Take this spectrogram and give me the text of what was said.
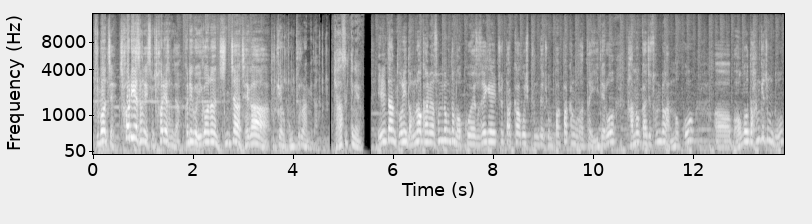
두 번째 처리의 상자 있습니다. 처리의 상자. 그리고 이거는 진짜 제가 국회로 공투를 합니다. 갸스끼네요. 일단 돈이 넉넉하면 손병도 먹고 해서 세계 일주 딱 하고 싶은데 좀 빡빡한 것 같아. 이대로 담원까지 손병 안 먹고 어 먹어도 한 개 정도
